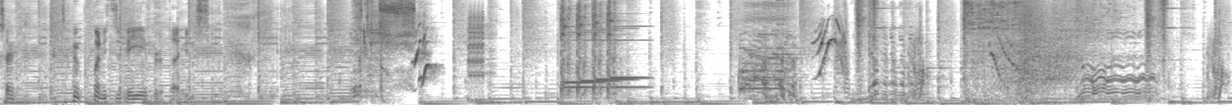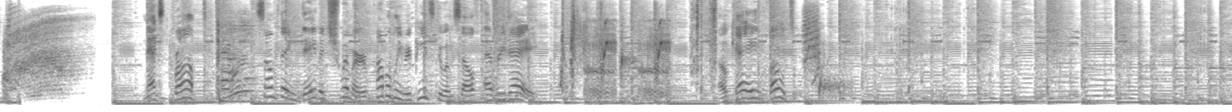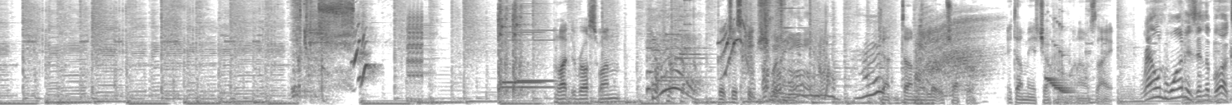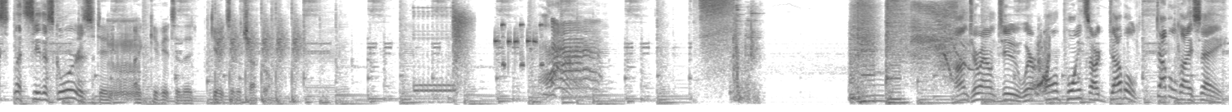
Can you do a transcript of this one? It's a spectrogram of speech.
I don't, want it to be either Schwimmer probably repeats to himself every day. Okay, vote. I like the Ross one, but just keep swimming. Done, done me a little chuckle. It done me a chuckle when I was like, Round one is in the books. Let's see the scores. dude, I give it to the give it to the chuckle. On to round two, where all points are doubled. Doubled, I say.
